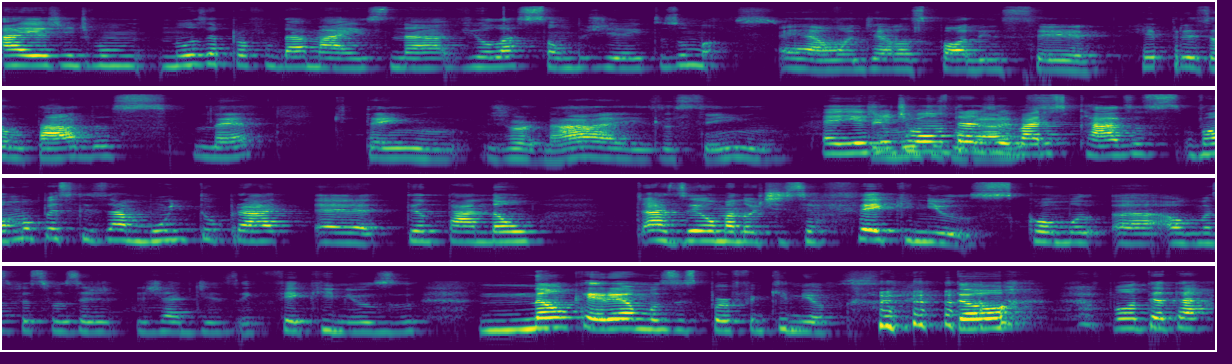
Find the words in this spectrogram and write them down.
aí a gente vai nos aprofundar mais na violação dos direitos humanos. É onde elas podem ser representadas, né? Que tem jornais, assim. É, e a gente vai trazer vários casos. Vamos pesquisar muito pra é, tentar não trazer uma notícia fake news, como ah, algumas pessoas já- dizem, fake news. Não queremos expor fake news. Então, vamos tentar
